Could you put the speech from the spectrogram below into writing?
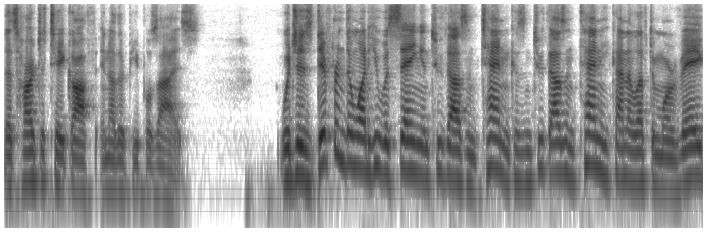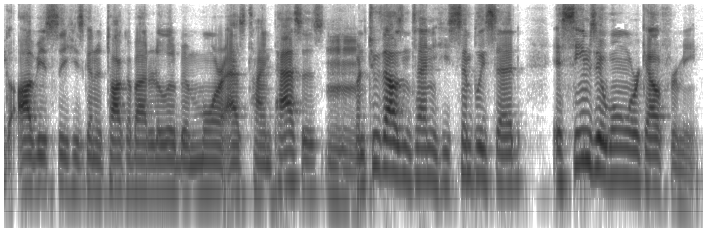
that's hard to take off in other people's eyes. Which is different than what he was saying in 2010, because in 2010 he kind of left it more vague. Obviously, he's going to talk about it a little bit more as time passes. Mhm. But in 2010, he simply said, It seems it won't work out for me.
